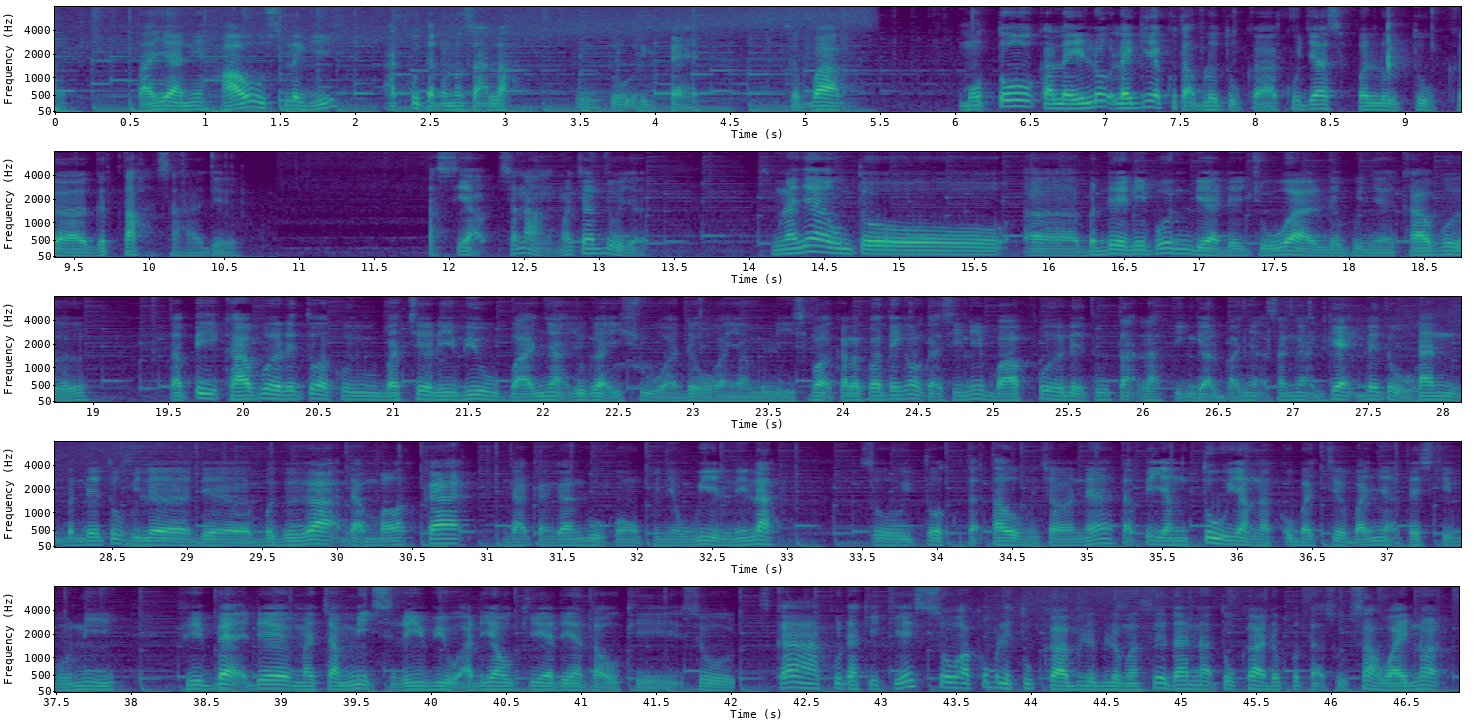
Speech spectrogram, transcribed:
tayar ni haus lagi aku tak ada masalah untuk repair. Sebab motor kalau elok lagi aku tak perlu tukar. Aku just perlu tukar getah sahaja. Siap senang. Macam tu je. Sebenarnya untuk uh, benda ni pun dia ada jual dia punya cover tapi cover dia tu aku baca review banyak juga isu ada orang yang beli. Sebab kalau kau tengok kat sini buffer dia tu taklah tinggal banyak sangat gap dia tu. Dan benda tu bila dia bergerak dan melekat dia akan ganggu kau punya wheel ni lah. So itu aku tak tahu macam mana. Tapi yang tu yang aku baca banyak testimoni feedback dia macam mix review. Ada yang okey ada yang tak okey. So sekarang aku dah kikis so aku boleh tukar bila-bila masa. Dan nak tukar dia pun tak susah. Why not?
